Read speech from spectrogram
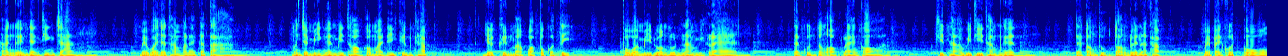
หาเงินอย่างจริงจัง ไม่ว่าจะทำอะไรก็ตาม มันจะมีเงินมีทองเข้ามาดีขึ้นครับ เยอะขึ้นมากกว่าปกติ เพราะว่ามีดวงหนุนนำอีกแรง แต่คุณต้องออกแรงก่อน คิดหาวิธีทำเงิน แต่ต้องถูกต้องด้วยนะครับ ไม่ไปคดโกง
